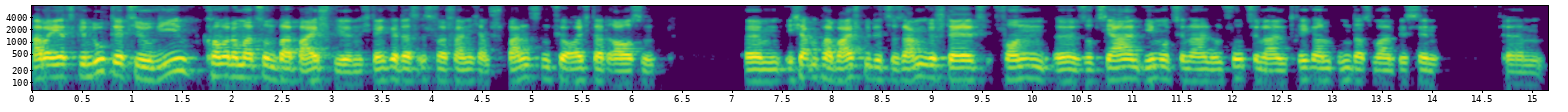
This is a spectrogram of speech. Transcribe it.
Aber jetzt genug der Theorie, kommen wir doch mal zu ein paar Beispielen. Ich denke, das ist wahrscheinlich am spannendsten für euch da draußen. Ähm, ich habe ein paar Beispiele zusammengestellt von äh, sozialen, emotionalen und funktionalen Triggern, um das mal ein bisschen ähm,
